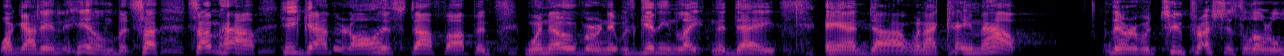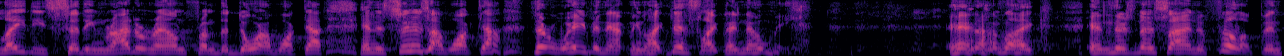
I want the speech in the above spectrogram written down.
what got into him? But so, somehow he gathered all his stuff up and went over, and it was getting late in the day. And uh, when I came out, there were two precious little ladies sitting right around from the door I walked out. And as soon as I walked out, they're waving at me like this, like they know me. And I'm like, and there's no sign of Philip. And,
